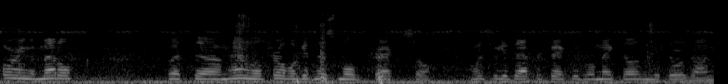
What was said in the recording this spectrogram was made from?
pouring of metal but uh, I'm having a little trouble getting this mold correct. So once we get that perfected, we'll make those and get those on.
